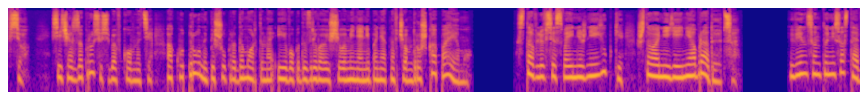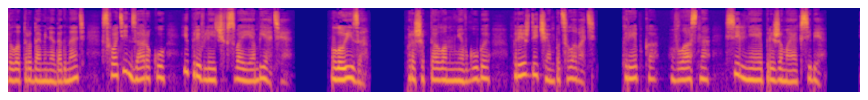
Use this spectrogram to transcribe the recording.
Все, сейчас запрусь у себя в комнате, а к утру напишу про Демортона и его подозревающего меня непонятно в чем дружка поэму. Ставлю все свои нижние юбки, что они ей не обрадуются. Винсенту не составило труда меня догнать, схватить за руку и привлечь в свои объятия. «Луиза», — прошептал он мне в губы, прежде чем поцеловать. Крепко, властно, сильнее прижимая к себе.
